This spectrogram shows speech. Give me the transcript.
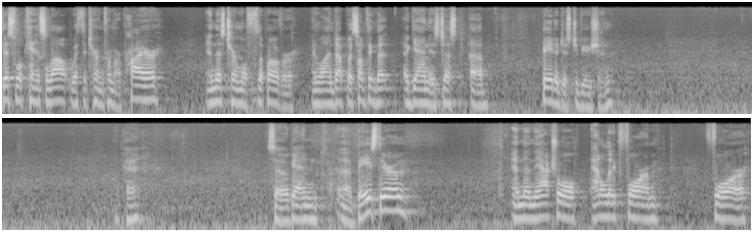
This will cancel out with the term from our prior, and this term will flip over. And we'll end up with something that, again, is just a beta distribution. Okay. So again, uh, Bayes theorem, and then the actual analytic form for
